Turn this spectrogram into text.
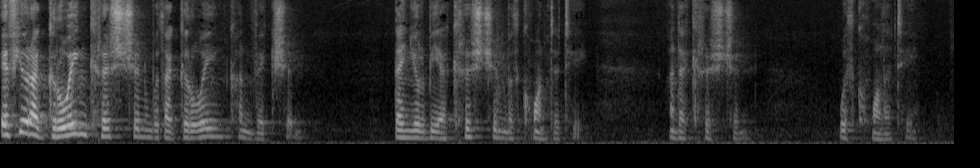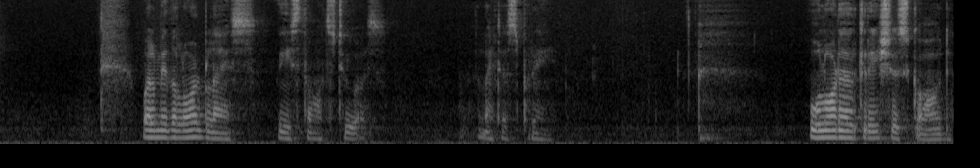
If you're a growing Christian with a growing conviction, then you'll be a Christian with quantity and a Christian with quality. Well, may the Lord bless these thoughts to us. Let us pray. O Lord, our gracious God,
